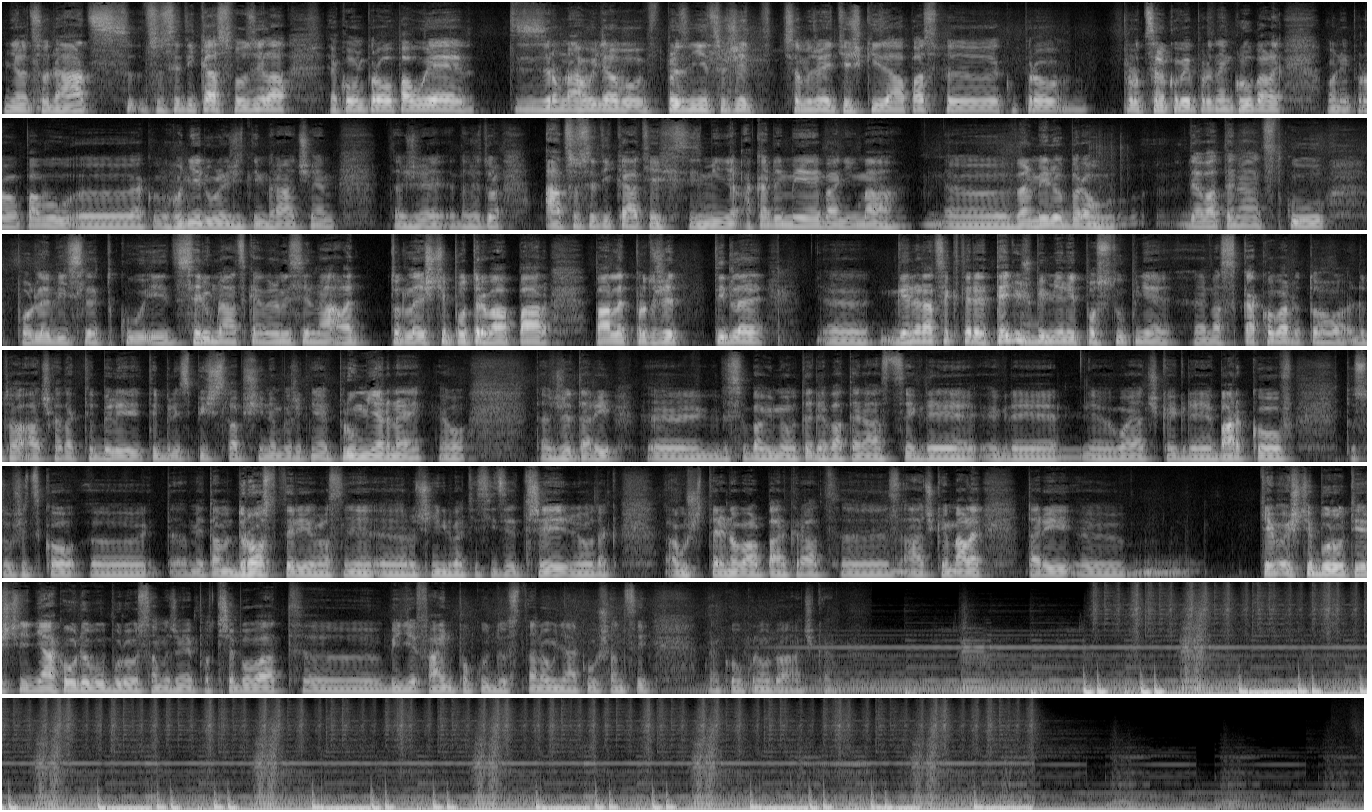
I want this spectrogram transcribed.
měl co dát. Co se týká Svozila, jako on pro Opavu je, zrovna ho viděl v Plzni, což je samozřejmě těžký zápas eh, jako pro, pro celkově pro ten klub, ale on je pro Opavu eh, jako hodně důležitým hráčem, takže, takže to. A co se týká těch, si zmínil, akademie, Baník má e, velmi dobrou devatenáctku, podle výsledků i sedmnáctka je velmi silná, ale tohle ještě potrvá pár, pár let, protože tyhle Eh, generace, které teď už by měly postupně eh, naskakovat do toho, do toho Ačka, tak ty byly, ty byly spíš slabší nebo řekněme průměrné. Jo? Takže tady, eh, kde se bavíme o té 19, kde je, kde je Vojačke, kde je Barkov, to jsou všecko, tam je tam Drost, který je vlastně ročník 2003, jo, tak a už trénoval párkrát s Ačkem, ale tady těm ještě budou, ty ještě nějakou dobu budou samozřejmě potřebovat. Eh, být je fajn, pokud dostanou nějakou šanci nakouknout do Ačka.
